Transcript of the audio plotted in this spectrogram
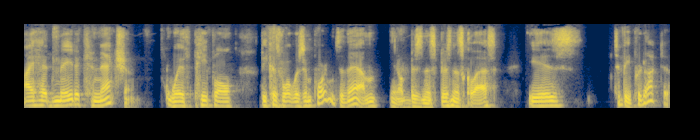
I had made a connection with people because what was important to them, you know, business, business class, is to be productive.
